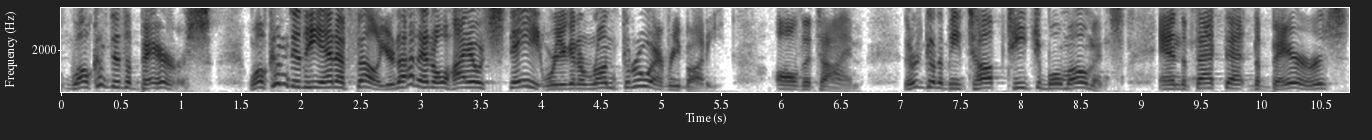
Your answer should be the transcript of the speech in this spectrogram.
Welcome to the Bears. Welcome to the NFL. You're not at Ohio State where you're going to run through everybody all the time. There's going to be tough, teachable moments. And the fact that the Bears,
